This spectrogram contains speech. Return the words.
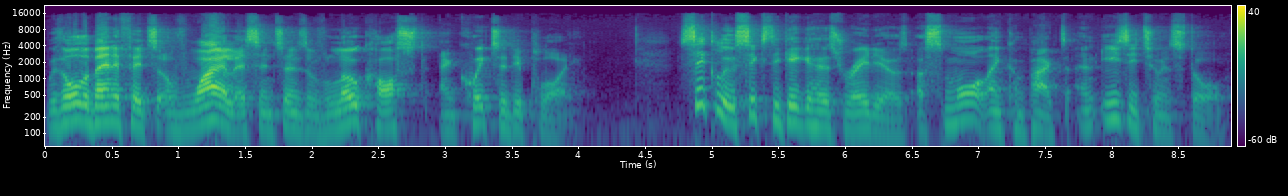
with all the benefits of wireless in terms of low cost and quick to deploy. Siklu 60 GHz radios are small and compact and easy to install.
